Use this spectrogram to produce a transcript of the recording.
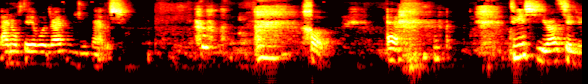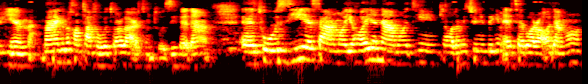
و نقطه قدرت وجود نداشت. خب. توی شیراز چجوریه؟ من اگه بخوام تفاوت رو براتون توضیح بدم توضیح سرمایه های نمادین که حالا می‌تونیم بگیم اعتبار آدما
